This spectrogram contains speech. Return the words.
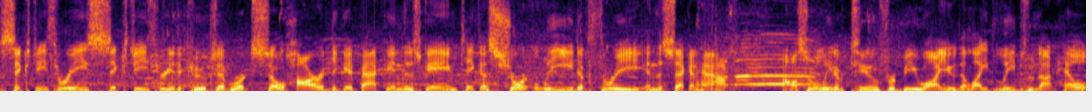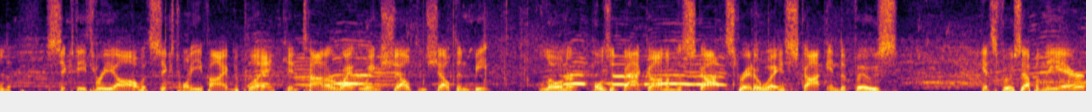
63 63. The Cougs have worked so hard to get back in this game. Take a short lead of three in the second half. Also a lead of two for BYU. The light leads were not held 63 all with 6.25 to play. Quintana right wing Shelton. Shelton beat Lohner. Pulls it back on him to Scott straight away. Scott into Foose. Gets Foose up in the air.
